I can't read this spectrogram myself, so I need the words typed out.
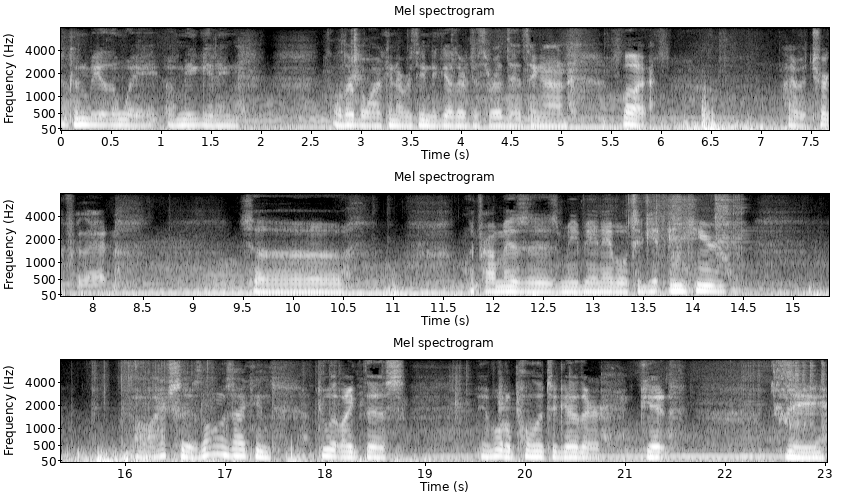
is gonna be in the way of me getting all their block and everything together to thread that thing on. But I have a trick for that. So the problem is is me being able to get in here Oh, actually, as long as I can do it like this, be able to pull it together, get the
